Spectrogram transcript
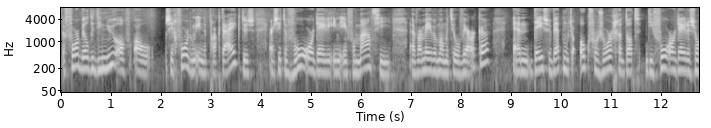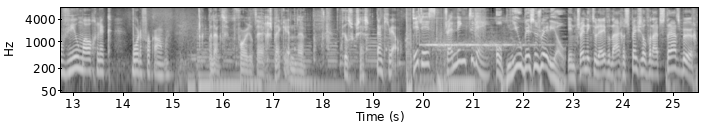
voorbeelden die nu al, al zich voordoen in de praktijk. Dus er zitten vooroordelen in de informatie uh, waarmee we momenteel werken. En deze wet moet er ook voor zorgen dat die vooroordelen zoveel mogelijk worden voorkomen. Bedankt voor het uh, gesprek en uh, veel succes. Dankjewel. Dit is Trending Today. Op Nieuw Business Radio. In Trending Today vandaag een special vanuit Straatsburg.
